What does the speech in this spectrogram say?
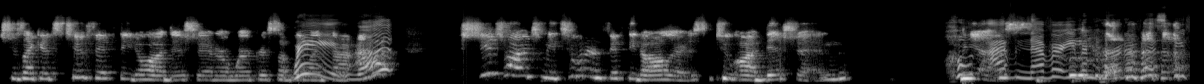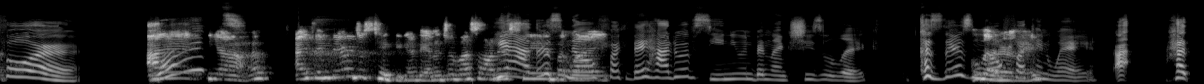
she's like, It's 250 to audition or work or something Wait, like that. what? She charged me $250 to audition. Who- Yes. I've never even heard of this before. I What? yeah. I think they were just taking advantage of us, honestly. yeah, there's no like, fuck. They had to have seen you and been like, "She's a lick," because there's no fucking way. I had,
